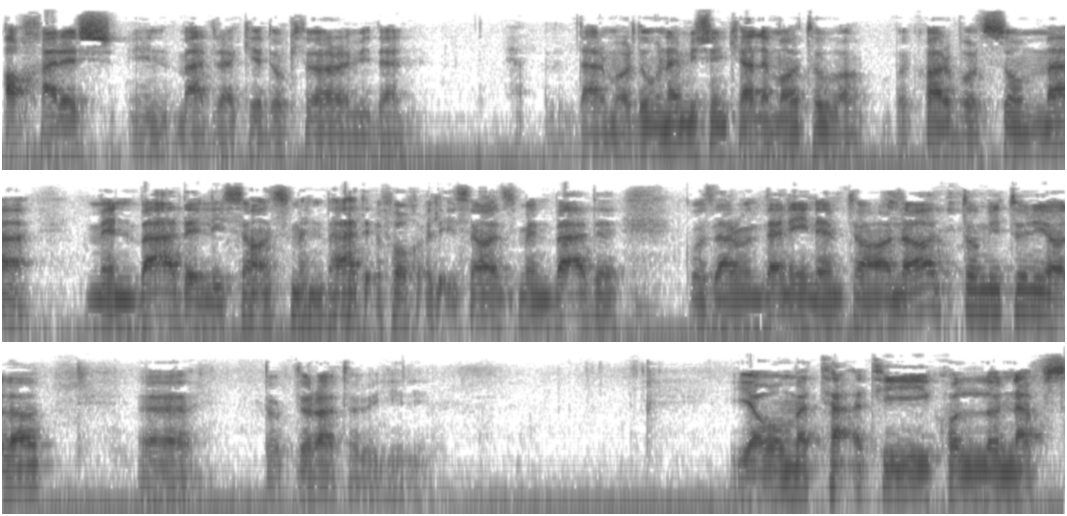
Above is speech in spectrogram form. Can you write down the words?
آخرش این مدرک دکترا رو میدن. در مورد اونم میشه این کلمات رو با, کار برد. سمه من بعد لیسانس من بعد فوق لیسانس من بعد گذروندن این امتحانات تو می‌تونی حالا دکترات رو بگیری. یوم تأتی کل نفس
